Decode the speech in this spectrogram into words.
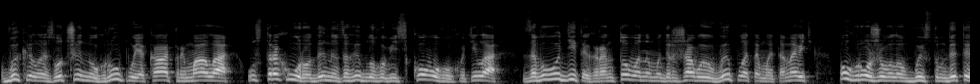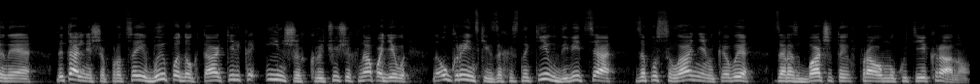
викрили злочинну групу, яка тримала у страху родини загиблого військового, хотіла заволодіти гарантованими державою виплатами та навіть погрожувала вбивством дитини. Детальніше про цей випадок та кілька інших кричучих нападів на українських захисників дивіться за посиланням, яке ви зараз бачите в правому куті екрану.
